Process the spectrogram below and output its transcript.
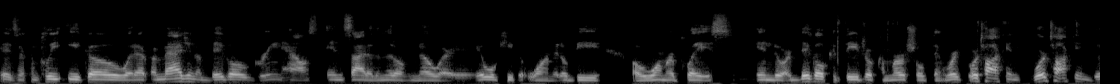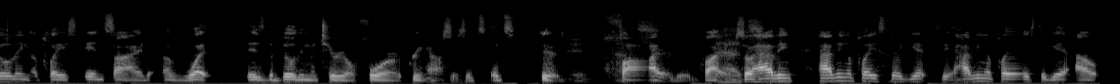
is a complete eco whatever. Imagine a big old greenhouse inside of the middle of nowhere. It will keep it warm. It'll be a warmer place indoor. Big old cathedral commercial thing. We're we're talking we're talking building a place inside of what is the building material for greenhouses. It's it's dude Dude, fire dude fire so having having a place to get to, having a place to get out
